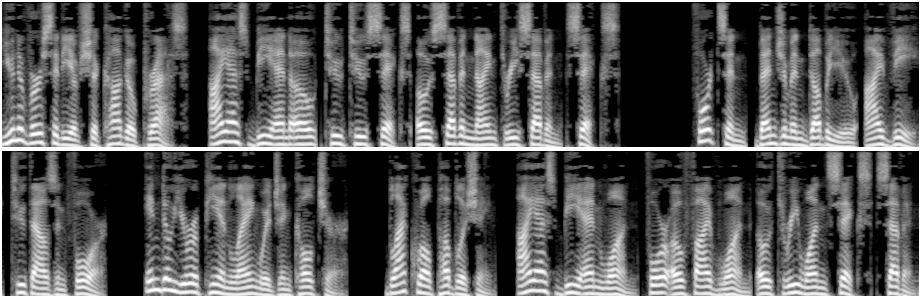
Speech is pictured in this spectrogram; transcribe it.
University of Chicago Press. ISBN 0-226-07937-6. Fortson, Benjamin W., IV 2004. Indo-European Language and Culture. Blackwell Publishing. ISBN 1-4051-0316-7.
